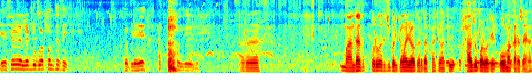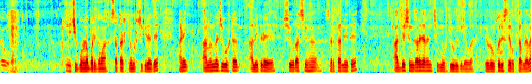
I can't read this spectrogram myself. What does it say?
हे सगळं लड्डू गोपालचंच आहे. कपडे तर मांधात पर्वताची परिक्रमा जेव्हा करतात ना तेव्हा तू हा जो पर्वत आहे ओम आकाराचा आहे हा. याची पूर्ण परिक्रमा सात आठ किलोमीटरची केली जाते. आणि आनंदाची गोष्ट अलीकडे शिवराज सिंह सरकारने इथे आद्य शंकराचार्यांची मूर्ती उभी केली बघा. ते डोकं दिसते फक्त आपल्याला.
